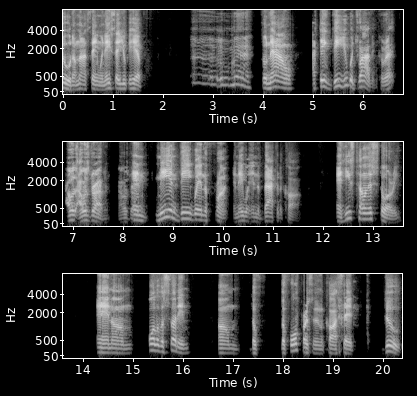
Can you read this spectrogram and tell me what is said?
Dude, I'm not saying when they say you can hear. Oh man, So now I think D, you were driving, correct? I was I was driving. I was driving. And me and D were in the front, and they were in the back of the car. And he's telling his story, and um, all of a sudden, um, the the fourth person in the car said, "Dude,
